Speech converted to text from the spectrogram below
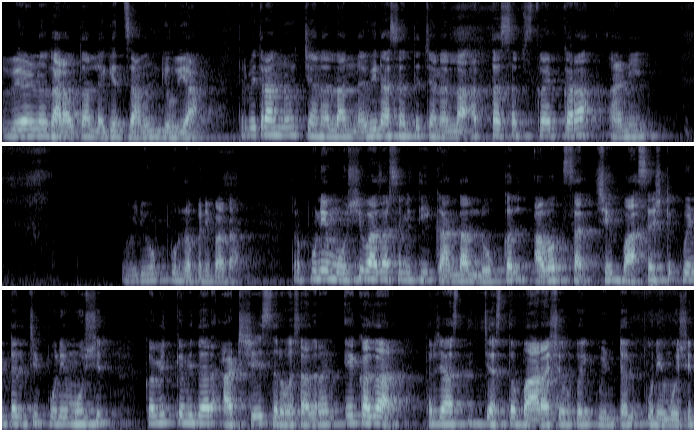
वेळ न घालवता लगेच जाणून घेऊया. तर मित्रांनो चॅनलला नवीन असाल तर चॅनलला आत्ता सबस्क्राईब करा आणि व्हिडिओ पूर्णपणे बघा. तर पुणे मोशी बाजार समिती कांदा लोकल आवक सातशे बासष्ट क्विंटलची पुणे मोशीत कमीत कमी दर आठशे सर्वसाधारण एक हजार. तर जास्तीत जास्त बाराशे रुपये क्विंटल पुणे मोशीत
